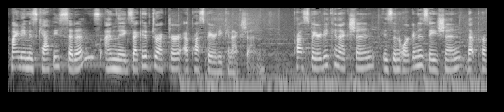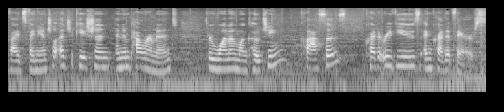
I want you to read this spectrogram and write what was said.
My name is Kathy Siddons. I'm the Executive Director at Prosperity Connection. Prosperity Connection is an organization that provides financial education and empowerment through one on one coaching, classes, credit reviews, and credit fairs.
